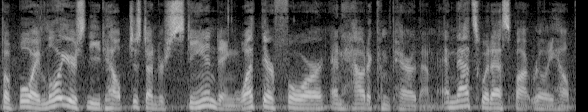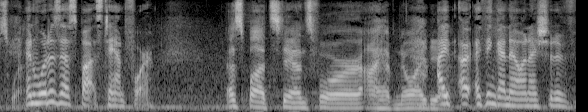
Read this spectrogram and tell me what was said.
but boy, lawyers need help just understanding what they're for and how to compare them. And that's what SBOT really helps with. And what does SBOT stand for? SBOT stands for I have no idea. I, I think I know, and I should have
